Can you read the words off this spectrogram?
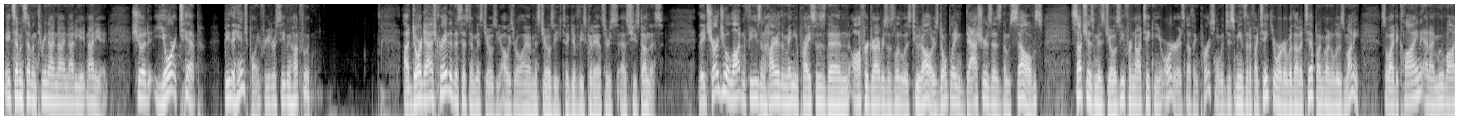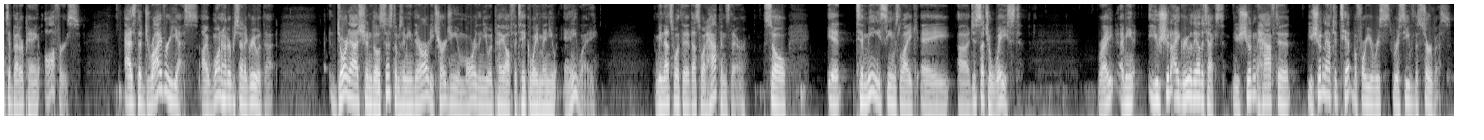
877 399 9898. Should your tip be the hinge point for you to receiving hot food? Uh, DoorDash created the system, Miss Josie. Always rely on Miss Josie to give these good answers as she's done this. They charge you a lot in fees and higher the menu prices than offer drivers as little as $2. Don't blame dashers as themselves, such as Ms. Josie, for not taking your order. It's nothing personal. It just means that if I take your order without a tip, I'm going to lose money. So I decline and I move on to better paying offers. As the driver, yes, I 100% agree with that. DoorDash and those systems, I mean, they're already charging you more than you would pay off the takeaway menu anyway. I mean, that's what the that's what happens there. So it to me seems like a uh, just such a waste, right? I mean, you should. I agree with the other text. You shouldn't have to. You shouldn't have to tip before you re- receive the service.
